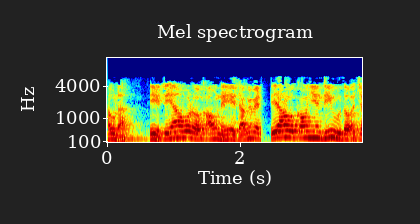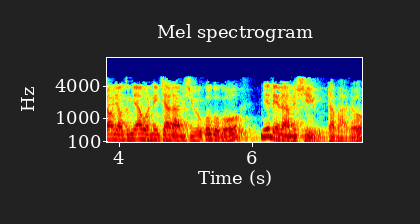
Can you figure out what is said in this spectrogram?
ဟုတ်လားအေးတရားဟောတော့ကောင်းတယ်ဒါပေမဲ့တရားဟောကောင်းခြင်းဒီဟုသောအကြောင်းကြောင့်သူများကိုနှိမ့်ချတာမရှိဘူးကိုကိုကိုမြင့်တင်တာမရှိဘူးဒါပါတော့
